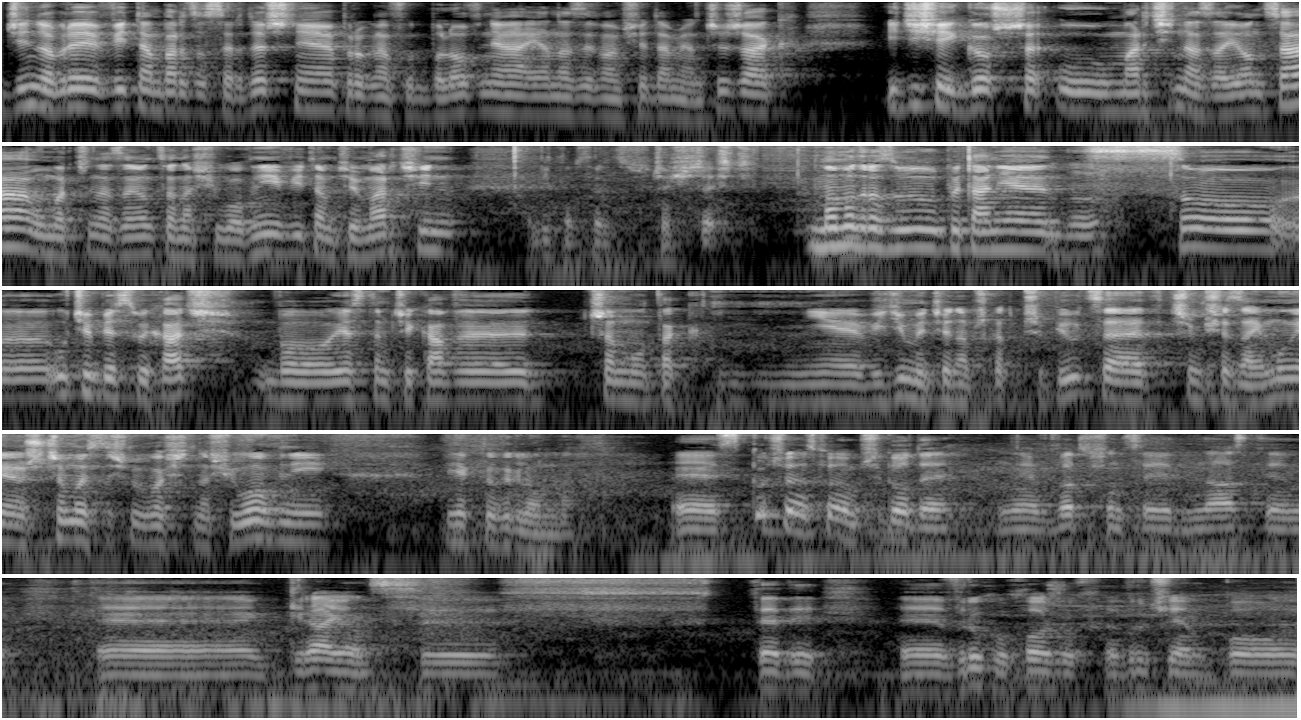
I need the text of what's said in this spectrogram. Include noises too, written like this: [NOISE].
Dzień dobry, witam bardzo serdecznie. Program Futbolownia. Ja nazywam się Damian Czyżak i dzisiaj goszczę u Marcina Zająca, u Marcina Zająca na siłowni. Witam Cię Marcin. Witam serdecznie. Cześć. Cześć. Mam od razu pytanie, co e, u Ciebie słychać, bo jestem ciekawy, czemu tak nie widzimy Cię na przykład przy piłce, czym się zajmujesz, czemu jesteśmy właśnie na siłowni, jak to wygląda? E, Skończyłem swoją przygodę e, w 2011, e, grając e, wtedy e, w ruchu Chorzów. Wróciłem po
